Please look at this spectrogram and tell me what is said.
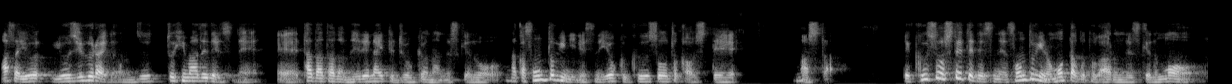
朝よ4時ぐらいとかもずっと暇でですね、えーただただ寝れないっていう状況なんですけど、なんかその時にですね、よく空想とかをしてました。で、空想しててですね、その時に思ったことがあるんですけども、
